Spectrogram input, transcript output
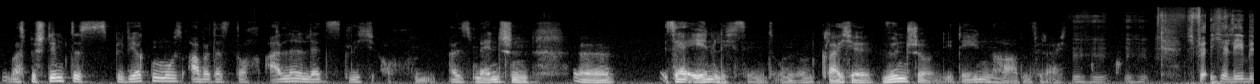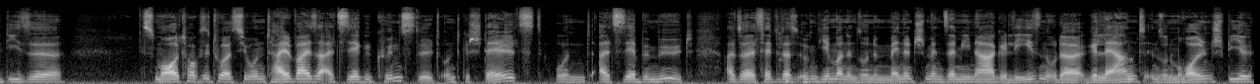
was Bestimmtes bewirken muss, aber dass doch alle letztlich auch als Menschen äh, sehr ähnlich sind und, und, gleiche Wünsche und Ideen haben vielleicht. Mhm, mh. ich, ich erlebe diese Smalltalk-Situationen teilweise als sehr gekünstelt und gestelzt und als sehr bemüht. Also als hätte das irgendjemand in so einem Management-Seminar gelesen oder gelernt in so einem Rollenspiel,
